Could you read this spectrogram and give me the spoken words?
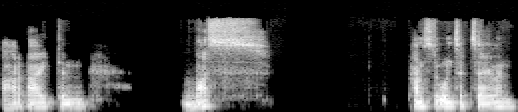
Arbeiten? Was kannst du uns erzählen?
